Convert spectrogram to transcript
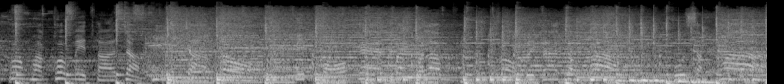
ัความหักความเมตตาจากพี่จากน้องนิดขอแค่ตั้งหัวลำกองโดยคณะเจ้าภาผู้สักผ้า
